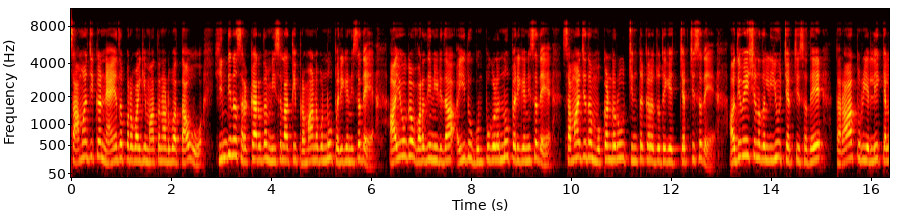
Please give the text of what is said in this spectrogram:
ಸಾಮಾಜಿಕ ನ್ಯಾಯದ ಪರವಾಗಿ ಮಾತನಾಡುವ ತಾವು ಹಿಂದಿನ ಸರ್ಕಾರದ ಮೀಸಲಾತಿ ಪ್ರಮಾಣವನ್ನು ಪರಿಗಣಿಸದೆ, ಆಯೋಗ ವರದಿ ನೀಡಿದ ಐದು ಗುಂಪುಗಳನ್ನು ಪರಿಗಣಿಸದೆ, ಸಮಾಜದ ಮುಖಂಡರು, ಚಿಂತಕರ ಜೊತೆಗೆ ಚರ್ಚಿಸದೆ, ಅಧಿವೇಶನದಲ್ಲಿಯೂ ಚರ್ಚಿಸದೆ, ತರಾತುರಿಯಲ್ಲಿ ಕೆಲ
